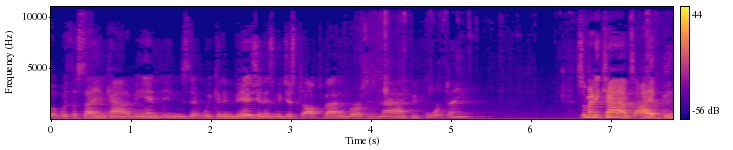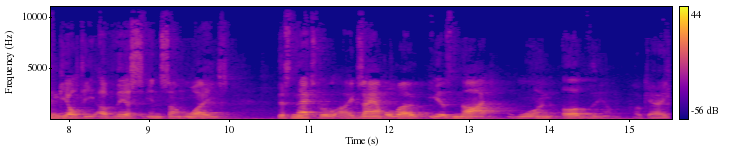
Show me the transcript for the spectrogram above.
but with the same kind of endings that we could envision as we just talked about in verses 9 through 14. So many times I have been guilty of this in some ways. This next uh, example, though, is not one of them, okay?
